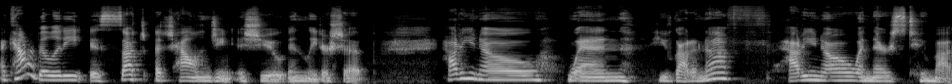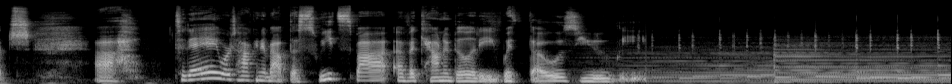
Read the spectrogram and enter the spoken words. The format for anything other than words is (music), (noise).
Accountability is such a challenging issue in leadership. How do you know when you've got enough? How do you know when there's too much? Uh, today, we're talking about the sweet spot of accountability with those you lead.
